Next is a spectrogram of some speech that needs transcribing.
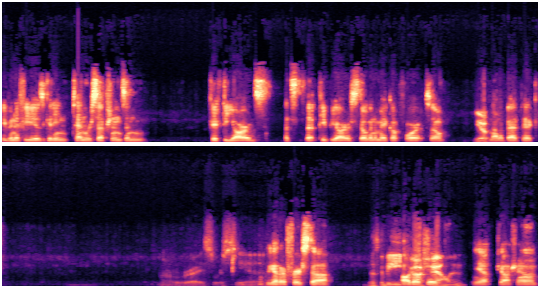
even if he is getting ten receptions and fifty yards, that's that PPR is still going to make up for it. So Yep. not a bad pick. All right. So we're seeing. We got our first. Uh, That's gonna be Auto Josh pick. Allen. yeah, Josh Allen.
